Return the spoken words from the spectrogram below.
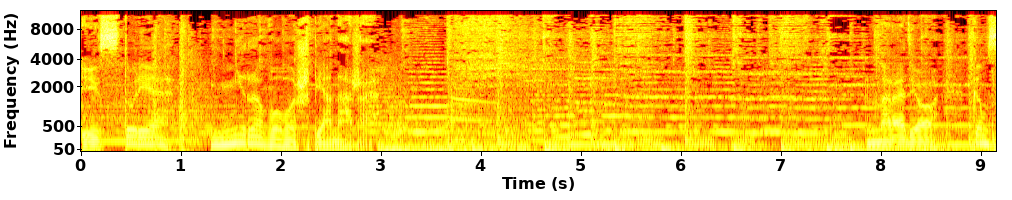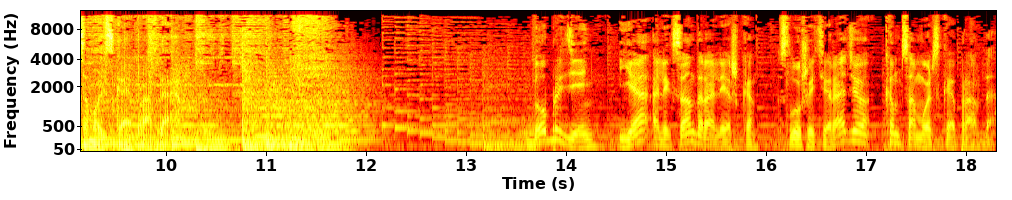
История мирового шпионажа. На радио «Комсомольская правда». Добрый день. Я Александр Олешко. Слушайте радио «Комсомольская правда».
